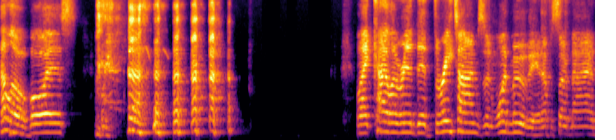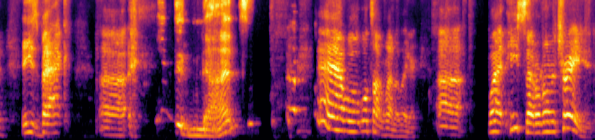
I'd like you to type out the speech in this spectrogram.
Hello, boys. like Kylo Ren did three times in one movie in episode nine. He's back. Uh, he Did not. yeah, we'll, we'll talk about it later. Uh, but he settled on a trade.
